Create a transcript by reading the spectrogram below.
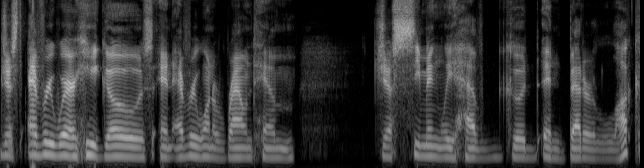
just everywhere he goes and everyone around him just seemingly have good and better luck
